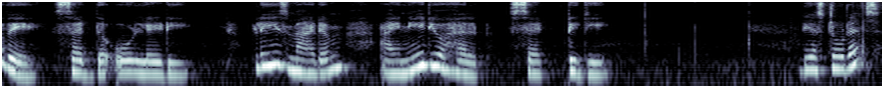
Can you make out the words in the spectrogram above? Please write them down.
away, said the old lady. Please, madam, I need your help, said Tiggy. Dear students,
